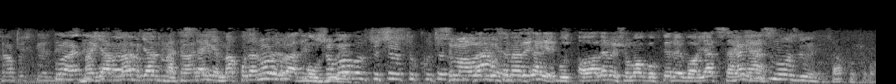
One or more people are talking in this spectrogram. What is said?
چاپش کرده. خب، مگر من میگم حدیث صحیحه من خودم نمی‌دونم بعد شما موضوعه. گفت چرا تو کتب شما صحیح. صحیح بود. عالم شما گفته روایت صحیح حدیث صبر کن شما.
